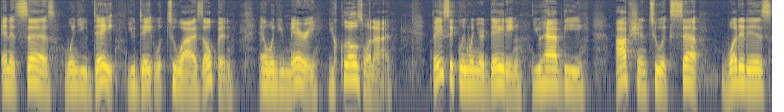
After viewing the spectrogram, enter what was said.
And it says, when you date, you date with two eyes open. And when you marry, you close one eye. Basically, when you're dating, you have the option to accept what it is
